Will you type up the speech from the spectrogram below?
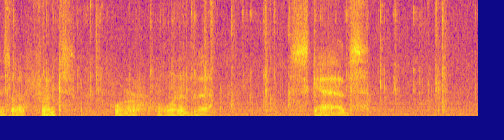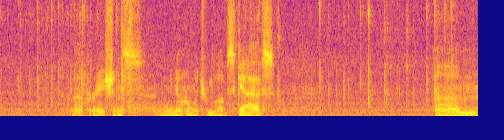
is a front for one of the scavs operations. And we know how much we love scavs. Um,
